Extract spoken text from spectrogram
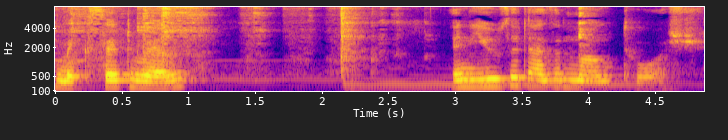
Mix it well and use it as a mouthwash.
